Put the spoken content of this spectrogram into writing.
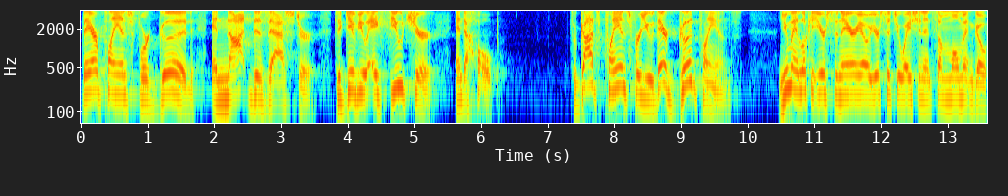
They are plans for good and not disaster, to give you a future and a hope. So God's plans for you, they're good plans. You may look at your scenario, your situation in some moment and go,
